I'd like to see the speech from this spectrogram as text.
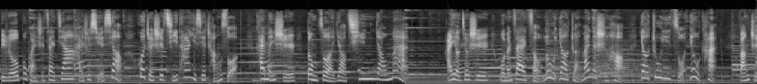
比如，不管是在家还是学校，或者是其他一些场所，开门时动作要轻要慢。还有就是我们在走路要转弯的时候，要注意左右看，防止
